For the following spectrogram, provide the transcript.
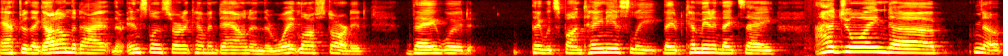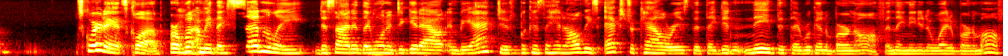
after they got on the diet and their insulin started coming down and their weight loss started, they would they would spontaneously they would come in and they'd say, I joined uh, you know, square dance club or what i mean they suddenly decided they wanted to get out and be active because they had all these extra calories that they didn't need that they were going to burn off and they needed a way to burn them off.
